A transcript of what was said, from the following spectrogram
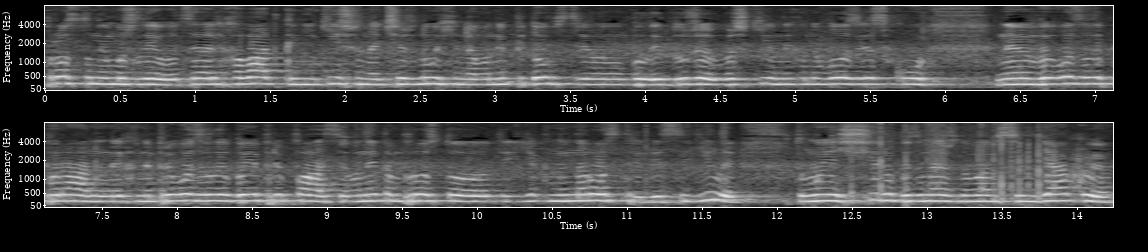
просто неможливо. Це Ольховатка, Нікішина, Чернухіна. Вони під обстрілами були дуже важкі. В них не було зв'язку, не вивозили поранених, не привозили боєприпаси. Вони там просто як не на розстрілі сиділи. Тому я щиро безмежно вам всім дякую.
